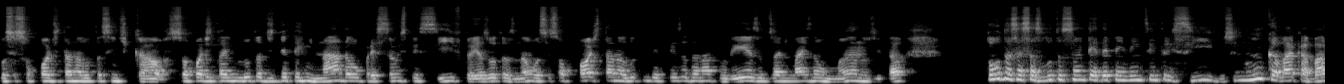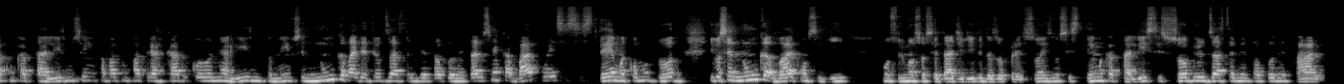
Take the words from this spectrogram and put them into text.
você só pode estar na luta sindical, só pode estar em luta de determinada opressão específica e as outras não. Você só pode estar na luta em defesa da natureza, dos animais não humanos e tal todas essas lutas são interdependentes entre si. Você nunca vai acabar com o capitalismo sem acabar com o patriarcado e o colonialismo também. Você nunca vai deter o desastre ambiental planetário sem acabar com esse sistema como um todo. E você nunca vai conseguir construir uma sociedade livre das opressões no sistema capitalista e sobre o desastre ambiental planetário.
